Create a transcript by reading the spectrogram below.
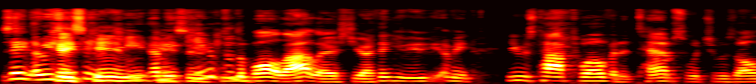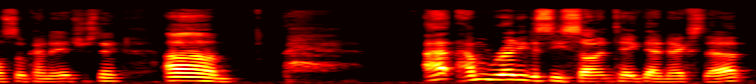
Same, I mean, Case same thing with Keenum- Keenum. I mean, Keenum Keenum. threw the ball a lot last year. I think he, I mean, he was top twelve in attempts, which was also kind of interesting. Um, I, I'm ready to see Sutton take that next step.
